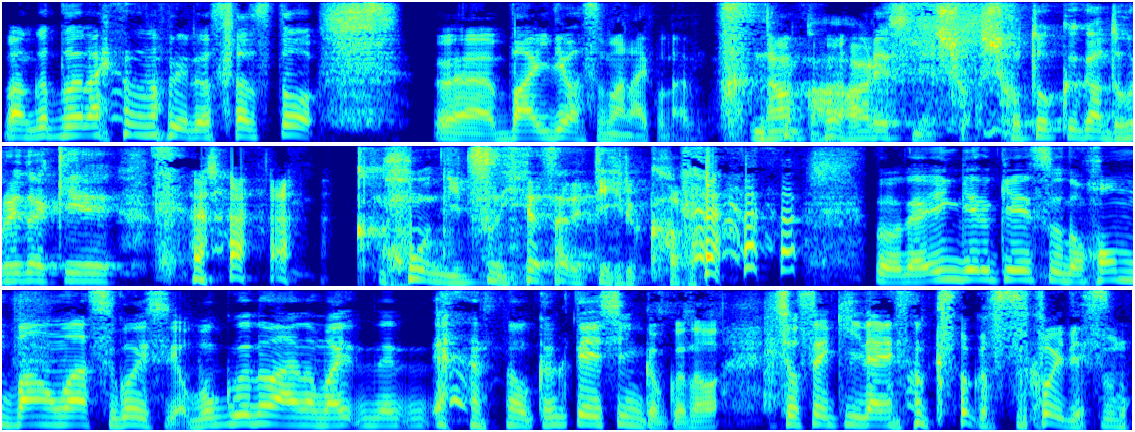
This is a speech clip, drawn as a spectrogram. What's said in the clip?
漫画とライトノベルを指すと、うん倍では済まなくなる。なんかあれですね、所所得がどれだけ 本に費やされているか。そうで、エンゲル係数の本番はすごいですよ。僕のあの、ま、ねあの確定申告の書籍代のとこすごいですもん。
